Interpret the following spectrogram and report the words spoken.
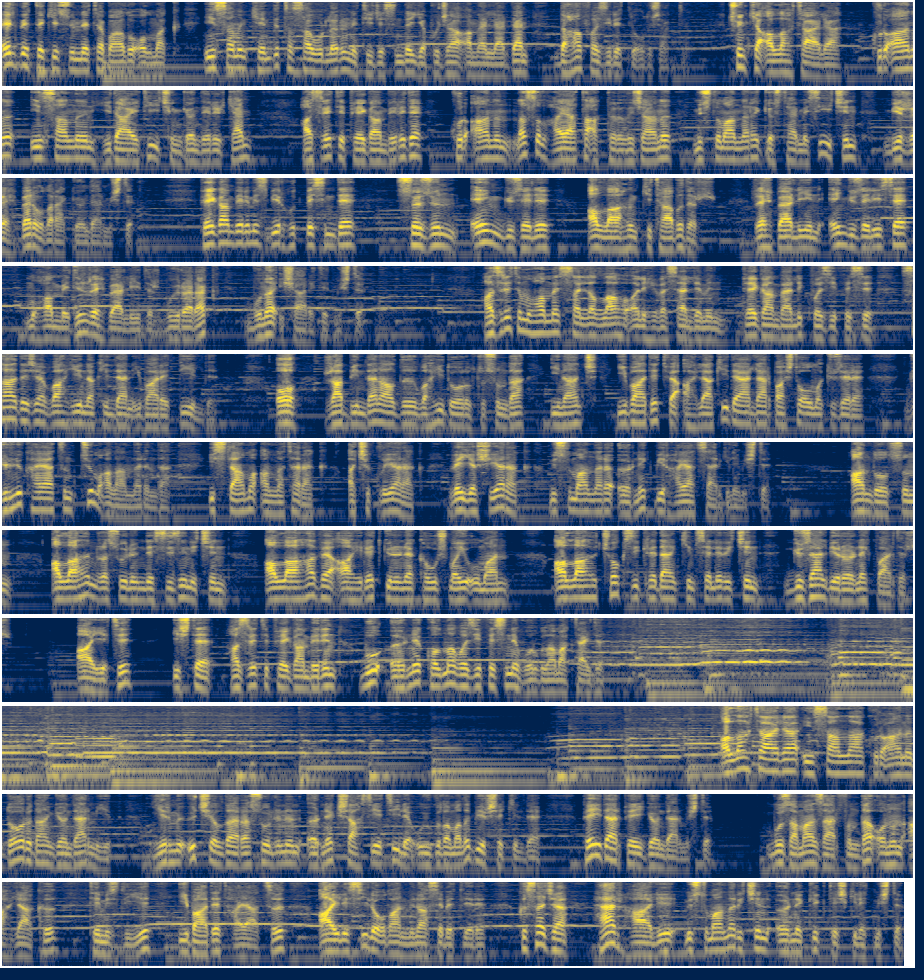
Elbette ki sünnete bağlı olmak, insanın kendi tasavvurları neticesinde yapacağı amellerden daha faziletli olacaktı. Çünkü Allah Teala, Kur'an'ı insanlığın hidayeti için gönderirken, Hazreti Peygamberi de Kur'an'ın nasıl hayata aktarılacağını Müslümanlara göstermesi için bir rehber olarak göndermişti. Peygamberimiz bir hutbesinde, sözün en güzeli Allah'ın kitabıdır, rehberliğin en güzeli ise Muhammed'in rehberliğidir buyurarak, buna işaret etmişti. Hazreti Muhammed sallallahu aleyhi ve sellemin peygamberlik vazifesi sadece vahyi nakilden ibaret değildi. O, Rabbinden aldığı vahiy doğrultusunda inanç, ibadet ve ahlaki değerler başta olmak üzere günlük hayatın tüm alanlarında İslam'ı anlatarak, açıklayarak ve yaşayarak Müslümanlara örnek bir hayat sergilemişti. Andolsun Allah'ın Resulünde sizin için Allah'a ve ahiret gününe kavuşmayı uman, Allah'ı çok zikreden kimseler için güzel bir örnek vardır. Ayeti, işte Hazreti Peygamber'in bu örnek olma vazifesini vurgulamaktaydı. Allah Teala insanlığa Kur'an'ı doğrudan göndermeyip 23 yılda Resulünün örnek şahsiyetiyle uygulamalı bir şekilde peyderpey göndermişti. Bu zaman zarfında onun ahlakı, temizliği, ibadet hayatı, ailesiyle olan münasebetleri, kısaca her hali Müslümanlar için örneklik teşkil etmişti.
